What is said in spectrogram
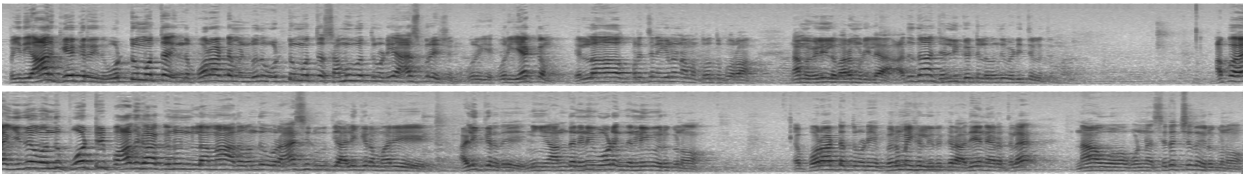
இப்போ இது யார் கேட்குறது இது ஒட்டுமொத்த இந்த போராட்டம் என்பது ஒட்டுமொத்த சமூகத்தினுடைய ஆஸ்பிரேஷன் ஒரு ஒரு ஏக்கம். எல்லா பிரச்சனைகளும் நம்ம தோற்று போகிறோம் நம்ம வெளியில் வர முடியல. அதுதான் ஜல்லிக்கட்டில் வந்து வெடித்தெழுது அப்போ இதை வந்து போற்றி பாதுகாக்கணும்னு இல்லாமல் அதை வந்து ஒரு ஆசிட் ஊற்றி அழிக்கிற மாதிரி அழிக்கிறது. நீ அந்த நினைவோடு இந்த நினைவும் இருக்கணும். போராட்டத்தினுடைய பெருமைகள் இருக்கிற அதே நேரத்தில் நான் உன்னை சிதைச்சதும் இருக்கணும்.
